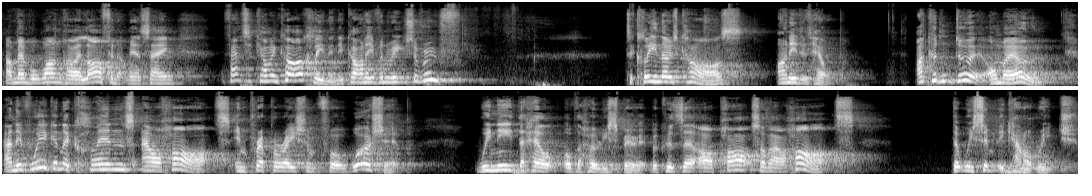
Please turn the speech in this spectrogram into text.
I remember one guy laughing at me and saying, Fancy coming car cleaning, you can't even reach the roof. To clean those cars, I needed help. I couldn't do it on my own. And if we're going to cleanse our hearts in preparation for worship, we need the help of the Holy Spirit because there are parts of our hearts that we simply cannot reach.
